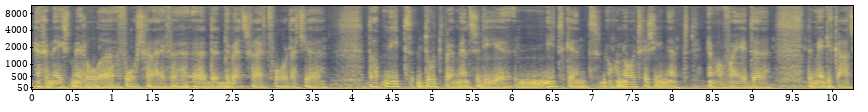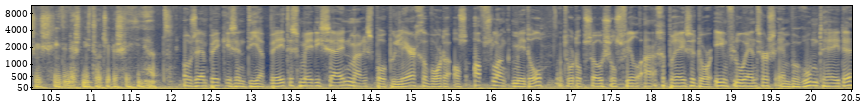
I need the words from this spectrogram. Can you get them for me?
een geneesmiddel uh, voorschrijven. Uh, de, de wet schrijft voor dat je dat niet doet bij mensen die je niet kent, nog nooit gezien hebt... en waarvan je de, de medicatiegeschiedenis niet tot je beschikking hebt. Ozempic is een diabetesmedicijn, maar is populair geworden als afslankmiddel. Het wordt op socials veel aangeprezen door influencers en beroemdheden.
